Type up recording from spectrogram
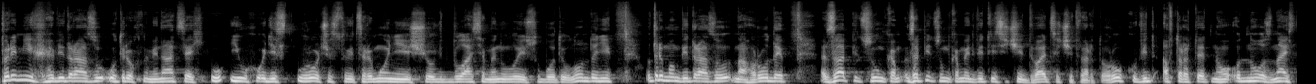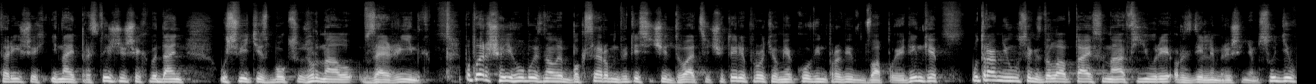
переміг відразу у трьох номінаціях і у ході урочистої церемонії, що відбулася минулої суботи у Лондоні. Отримав відразу нагороди за підсумками за підсумками 2024 року від авторитетного одного з найстаріших і найпрестижніших видань у світі з боксу журналу The Ring. По-перше, його визнали боксером 2024, протягом якого він провів два поєдинки. У травні Усик здолав Тайсона Ф'юрі роздільним рішенням суддів,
